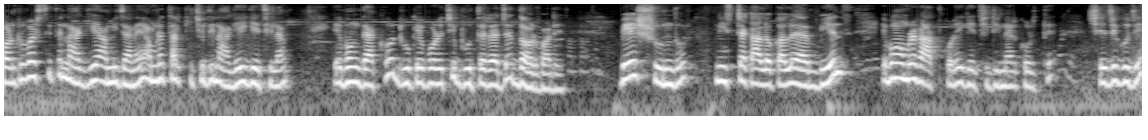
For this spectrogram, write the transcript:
কন্ট্রোভার্সিতে না গিয়ে আমি জানাই, আমরা তার কিছুদিন আগেই গেছিলাম এবং দেখো, ঢুকে পড়েছি ভূতের রাজার দরবারে। বেশ সুন্দর, নিচটা কালো কালো অ্যাম্বিয়েন্স এবং আমরা রাত করে গেছি ডিনার করতে। সেজে গুজে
